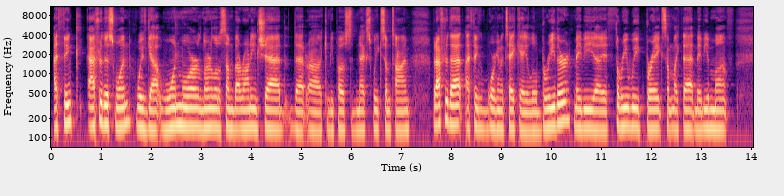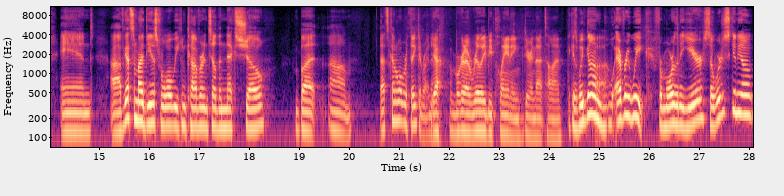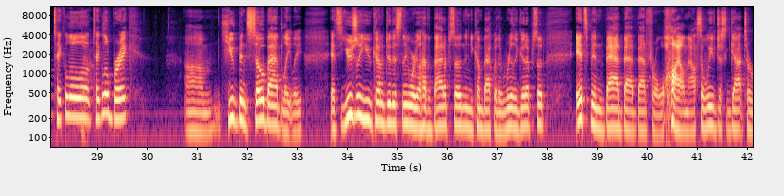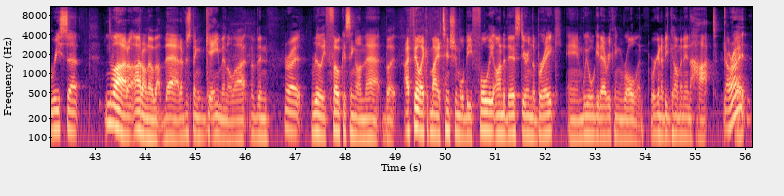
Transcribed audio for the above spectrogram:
I think after this one, we've got one more learn a little something about Ronnie and Chaz that uh, can be posted next week sometime. But after that, I think we're going to take a little breather, maybe a three week break, something like that, maybe a month. And uh, I've got some ideas for what we can cover until the next show. But um, that's kind of what we're thinking right now. Yeah, we're gonna really be planning during that time. because we've gone Uh, every week for more than a year. So we're just gonna you know take a little take a little break. Um, you've been so bad lately. It's usually you kind of do this thing where you'll have a bad episode and then you come back with a really good episode. It's been bad, bad, bad for a while now. So we've just got to reset. No, I don't. I don't know about that. I've just been gaming a lot. I've been Right. really focusing on that. But I feel like my attention will be fully onto this during the break, and we will get everything rolling. We're gonna be coming in hot. All right. Okay?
